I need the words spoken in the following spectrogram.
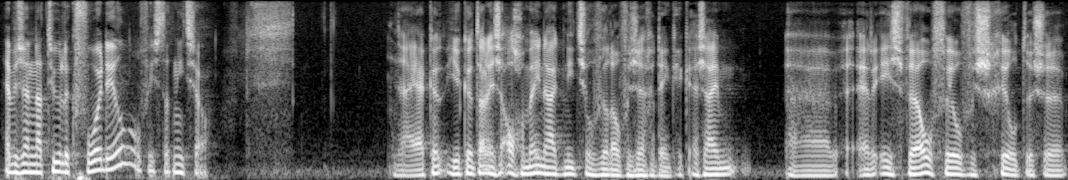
Hebben ze een natuurlijk voordeel of is dat niet zo? Nou ja, je kunt, daar in zijn algemeenheid niet zoveel over zeggen, denk ik. Er zijn. er is wel veel verschil tussen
